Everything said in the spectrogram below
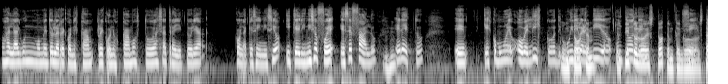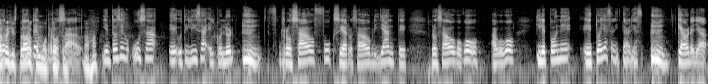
Ojalá algún momento le reconozcamos toda esa trayectoria con la que se inició y que el inicio fue ese falo erecto, eh, que es como un obelisco muy divertido. El título es Totem, tengo, está registrado como rosado. Y entonces usa, eh, utiliza el color rosado fucsia, rosado brillante, rosado gogó, agogó, y le pone eh, toallas sanitarias, que ahora ya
